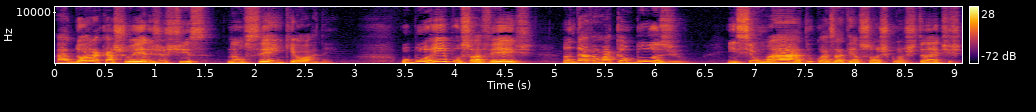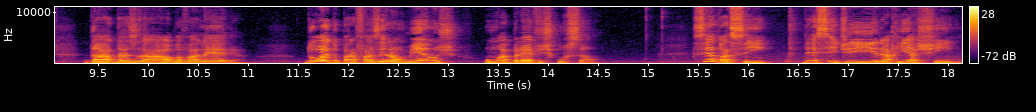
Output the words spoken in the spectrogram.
adora cachoeira e justiça, não sei em que ordem. O burrinho, por sua vez, andava macambúzio, enciumado com as atenções constantes dadas a Alba Valéria, doido para fazer ao menos uma breve excursão. Sendo assim, decidi ir a Riachim,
